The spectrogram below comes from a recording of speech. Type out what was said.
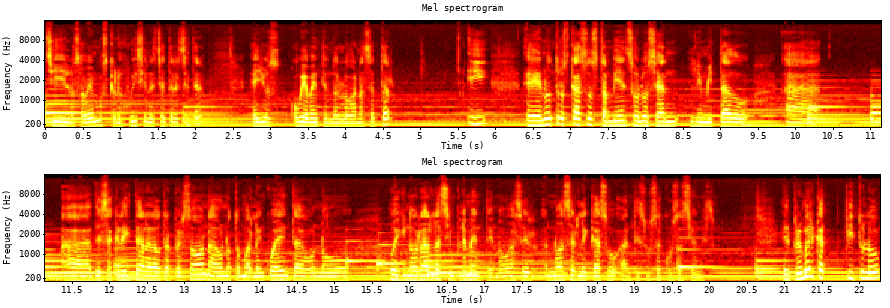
sí, lo sabemos, que lo enjuicien, etcétera, etcétera. Ellos obviamente no lo van a aceptar. Y en otros casos también solo se han limitado a, desacreditar a la otra persona o no tomarla en cuenta o no ignorarla simplemente, no hacerle caso ante sus acusaciones. El primer capítulo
